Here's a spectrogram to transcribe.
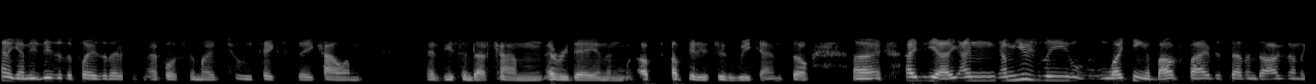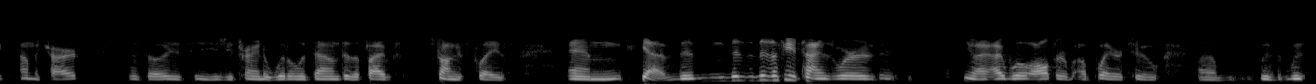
And again, these are the plays that I, I post in my Tuley Takes Today column at vsin.com every day, and then up, updated through the weekend. So, uh, I yeah, I'm I'm usually liking about five to seven dogs on the on the card, and so it's usually trying to whittle it down to the five strongest plays. And yeah, there's, there's a few times where you know I, I will alter a play or two um, with, with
